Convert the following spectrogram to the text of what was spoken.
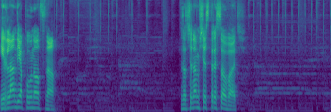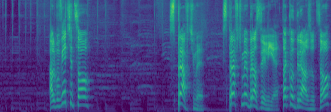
Irlandia Północna. Zaczynam się stresować. Albo wiecie co? Sprawdźmy. Sprawdźmy Brazylię. Tak od razu, co?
